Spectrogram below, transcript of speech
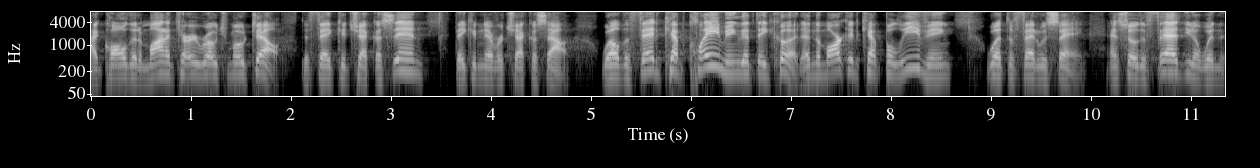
I called it a monetary roach motel. The Fed could check us in, they could never check us out. Well, the Fed kept claiming that they could, and the market kept believing what the Fed was saying. And so the Fed, you know, when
